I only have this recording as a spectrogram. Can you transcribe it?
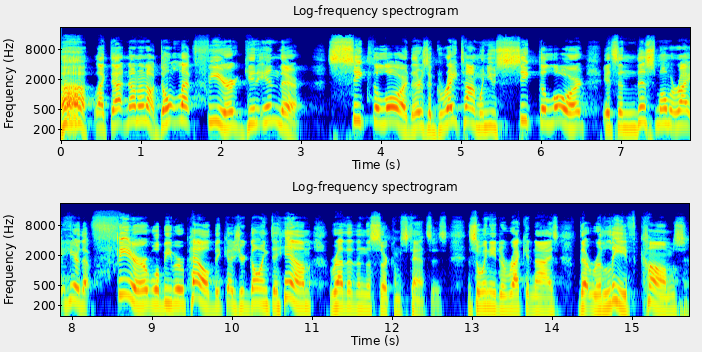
ah, like that. No, no, no. Don't let fear get in there. Seek the Lord. There's a great time when you seek the Lord. It's in this moment right here that fear will be repelled because you're going to Him rather than the circumstances. And so we need to recognize that relief comes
